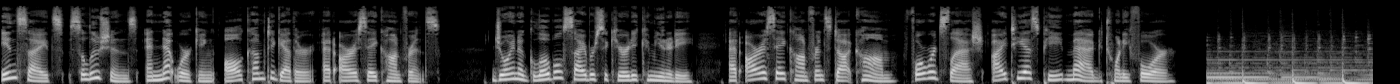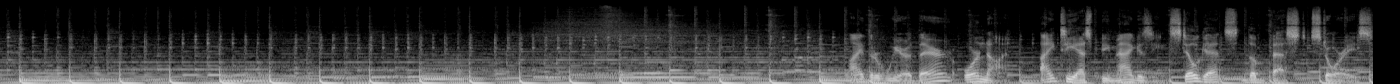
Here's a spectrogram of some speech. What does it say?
Insights, solutions, and networking all come together at RSA Conference. Join a global cybersecurity community at rsaconference.com forward slash ITSP MAG 24. Either we are there or not, ITSP Magazine still gets the best stories.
